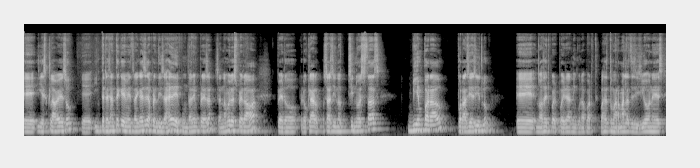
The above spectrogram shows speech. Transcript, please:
Eh, y es clave eso. Eh, interesante que me traiga ese aprendizaje de fundar empresa. O sea, no me lo esperaba, pero, pero claro, o sea, si no, si no estás bien parado, por así decirlo, eh, no vas a poder, poder ir a ninguna parte. Vas a tomar malas decisiones,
